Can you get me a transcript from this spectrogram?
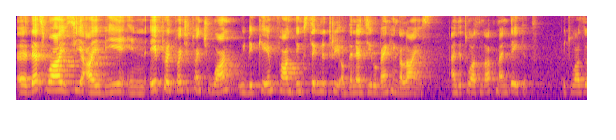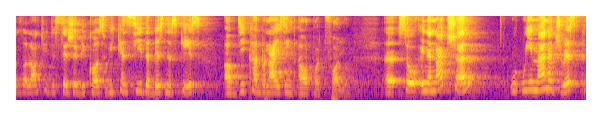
Uh, that's why CIB in April 2021, we became founding signatory of the Net Zero Banking Alliance, and it was not mandated. It was a voluntary decision because we can see the business case of decarbonizing our portfolio. Uh, so in a nutshell, we manage risk,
